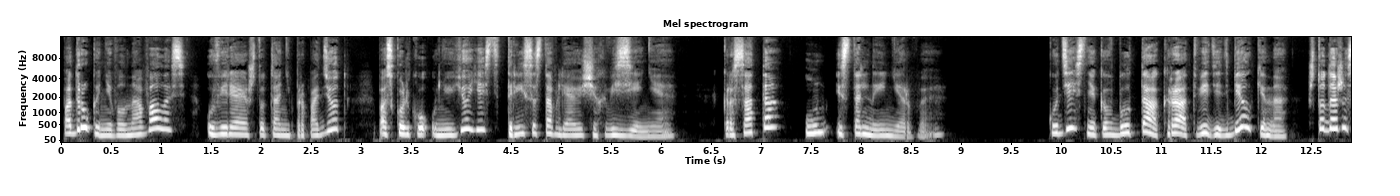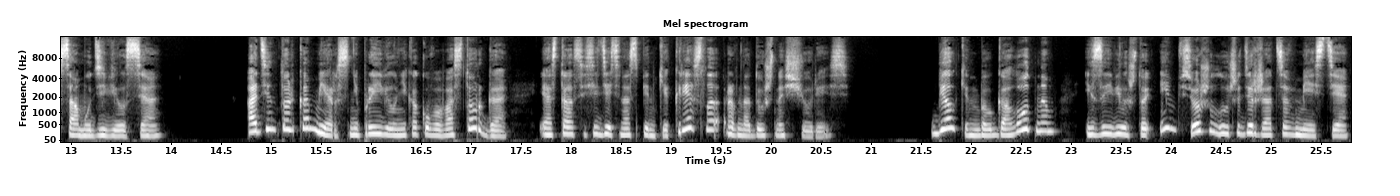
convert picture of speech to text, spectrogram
Подруга не волновалась, уверяя, что та не пропадет, поскольку у нее есть три составляющих везения — красота, ум и стальные нервы. Кудесников был так рад видеть Белкина, что даже сам удивился. Один только Мерс не проявил никакого восторга и остался сидеть на спинке кресла, равнодушно щурясь. Белкин был голодным и заявил, что им все же лучше держаться вместе,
